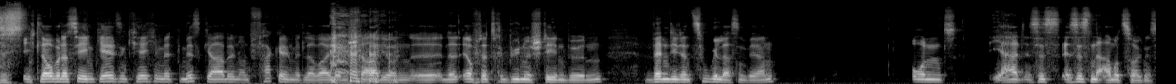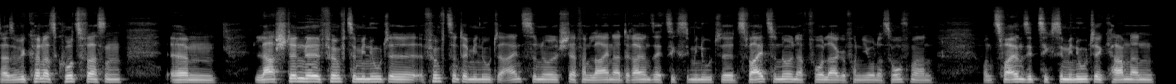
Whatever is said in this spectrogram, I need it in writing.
ist. Ich glaube, dass sie in Gelsenkirchen mit Missgabeln und Fackeln mittlerweile im Stadion äh, der, auf der Tribüne stehen würden, wenn die dann zugelassen wären. Und ja, es ist, es ist ein Armutszeugnis. Also wir können das kurz fassen. Ähm, Lars Stindl, 15 Minute, 15. Minute 1 zu 0, Stefan Leiner, 63. Minute 2 zu 0 nach Vorlage von Jonas Hofmann. Und 72. Minute kam dann,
